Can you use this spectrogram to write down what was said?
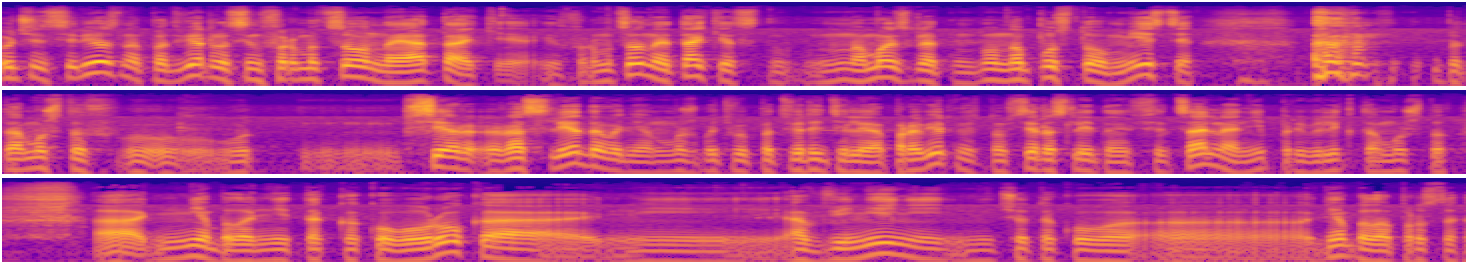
очень серьезно подверглась информационной атаке. Информационной атаке, на мой взгляд, ну, на пустом месте. потому что вот, все расследования, может быть, вы подтвердите или опровергнете, но все расследования официально, они привели к тому, что а, не было ни такого урока, ни обвинений, ничего такого а, не было. Просто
